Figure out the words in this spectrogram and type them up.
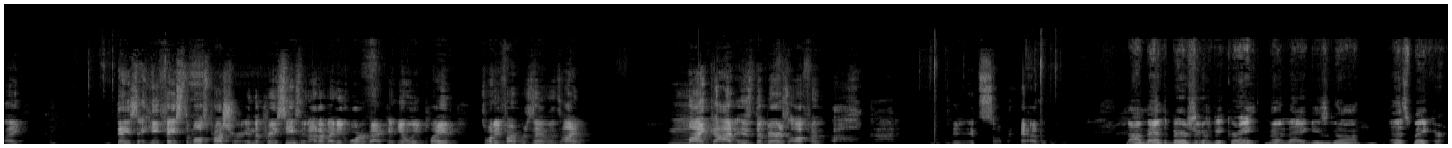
Like they say, he faced the most pressure in the preseason out of any quarterback, and he only played twenty five percent of the time. My God, is the Bears' offense? Oh God, dude, it's so bad. Nah, man, the Bears are going to be great. Matt Nagy's gone. That's Baker.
